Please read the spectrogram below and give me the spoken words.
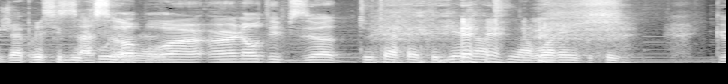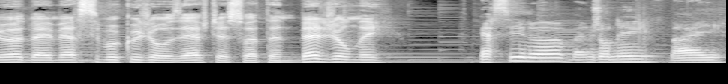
j'apprécie beaucoup. Ça sera pour un, autre épisode. Tout à fait, t'es bien gentil de m'avoir invité. Good, ben merci beaucoup Joseph, je te souhaite une belle journée. Merci là, bonne journée, bye.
